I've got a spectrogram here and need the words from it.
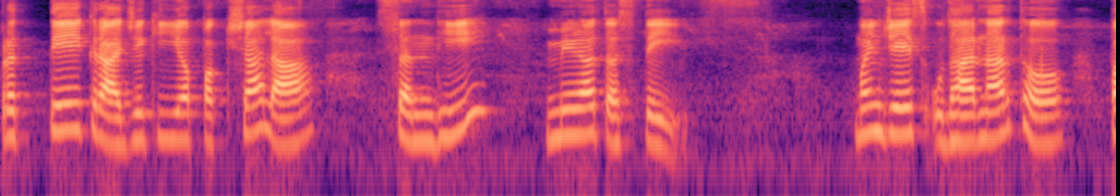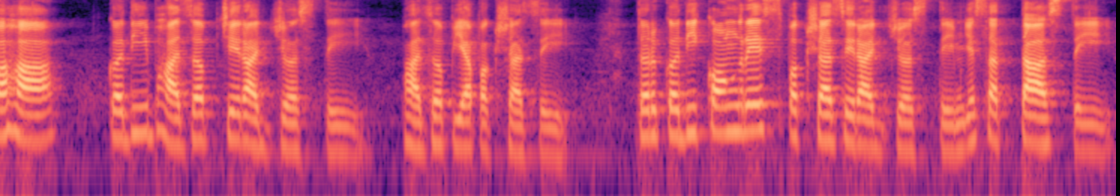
प्रत्येक राजकीय पक्षाला संधी मिळत असते. म्हणजेच उदाहरणार्थ पहा कधी भाजपचे राज्य असते भाजप या पक्षाचे. तर कधी काँग्रेस पक्षाचे राज्य असते म्हणजे सत्ता असते.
